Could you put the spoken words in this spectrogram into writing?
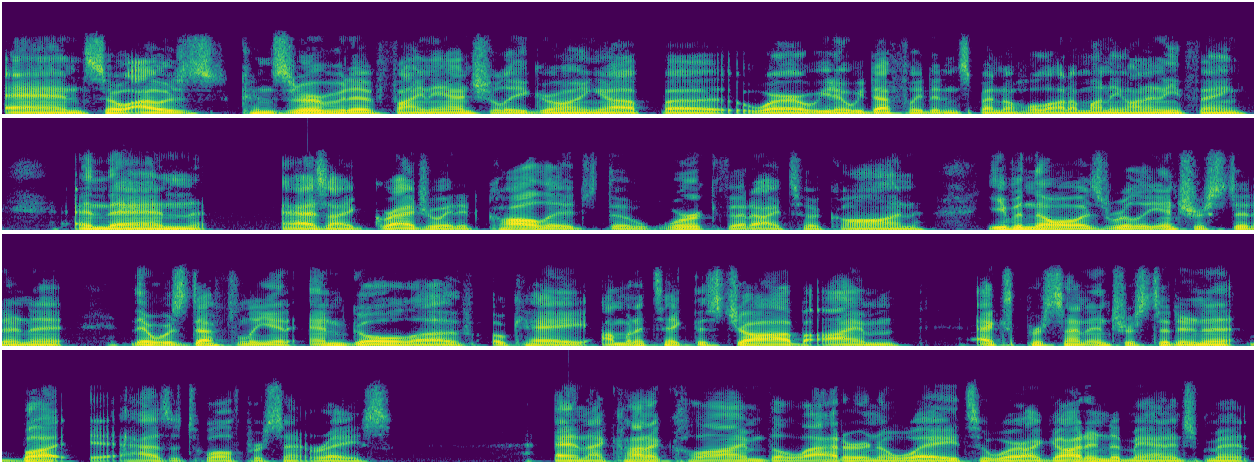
And so I was conservative financially growing up, uh, where you know we definitely didn't spend a whole lot of money on anything. And then as I graduated college, the work that I took on, even though I was really interested in it, there was definitely an end goal of, okay, I'm going to take this job. I'm X percent interested in it, but it has a 12% raise. And I kind of climbed the ladder in a way to where I got into management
